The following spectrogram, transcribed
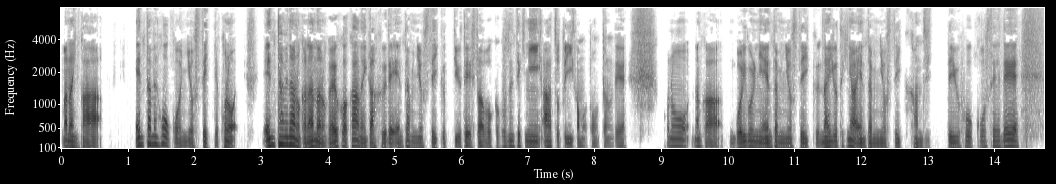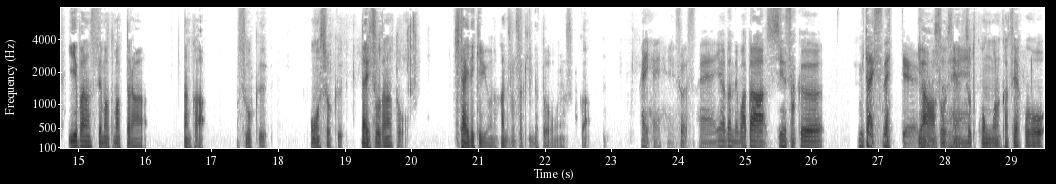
まあ何か、エンタメ方向に寄せていって、このエンタメなのか何なのかよくわからない画風でエンタメに寄せていくっていうテイストは僕は個人的に、あちょっといいかもと思ったので、このなんかゴリゴリにエンタメに寄せていく、内容的にはエンタメに寄せていく感じっていう方向性で、いいバランスでまとまったら、なんか、すごく面白くなりそうだなと、期待できるような感じの作品だと思います、僕は。はいはいはい。そうですね。いや、なんでまた新作見たいですねっていう、いやー、そうですね。ちょっと今後の活躍を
